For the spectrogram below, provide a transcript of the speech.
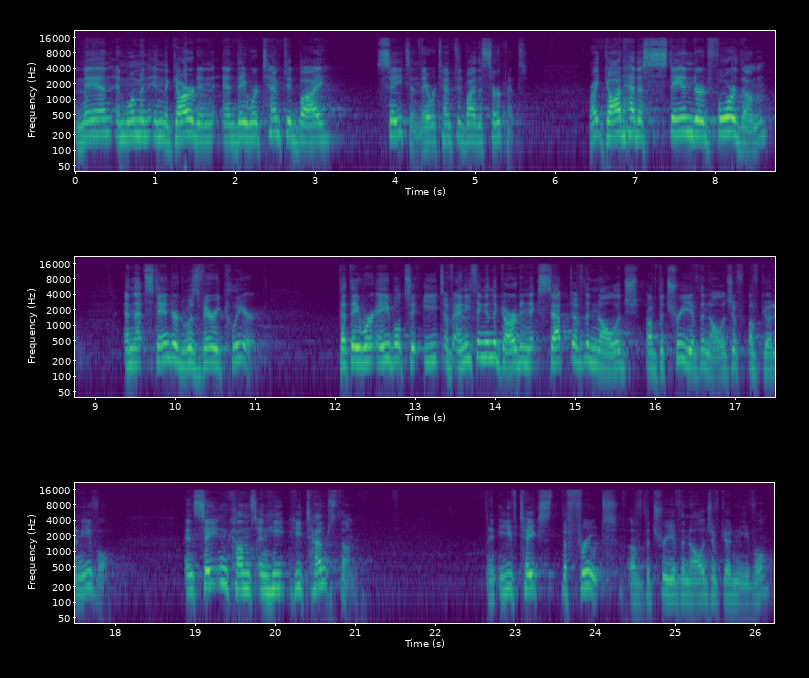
man and woman in the garden and they were tempted by Satan. They were tempted by the serpent. Right? God had a standard for them, and that standard was very clear that they were able to eat of anything in the garden except of the knowledge of the tree of the knowledge of, of good and evil. And Satan comes and he, he tempts them. And Eve takes the fruit of the tree of the knowledge of good and evil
